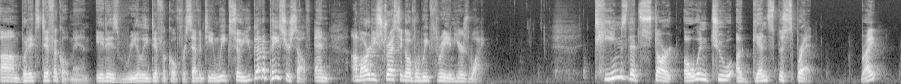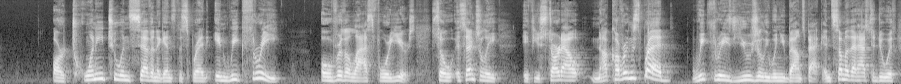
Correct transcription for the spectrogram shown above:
Um, but it's difficult, man. It is really difficult for 17 weeks. So you got to pace yourself. And I'm already stressing over week three, and here's why. Teams that start 0 2 against the spread, right, are 22 and 7 against the spread in week three over the last four years. So essentially, if you start out not covering the spread, Week three is usually when you bounce back. And some of that has to do with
